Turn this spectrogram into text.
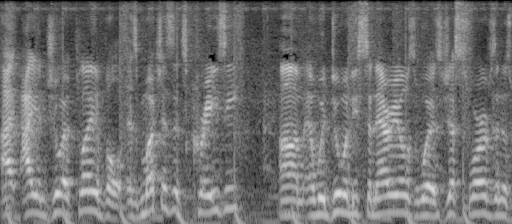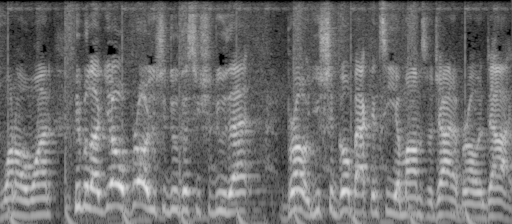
I, I enjoy playing Volt as much as it's crazy um, and we're doing these scenarios where it's just swerves and it's one-on-one, people are like, yo, bro, you should do this, you should do that. Bro, you should go back into your mom's vagina, bro, and die.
